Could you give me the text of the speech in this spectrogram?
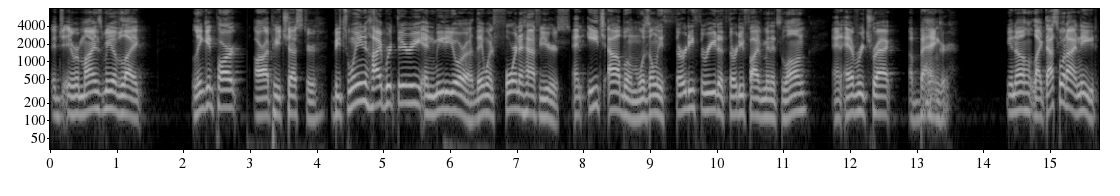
It, it reminds me of like Linkin Park, RIP Chester. Between Hybrid Theory and Meteora, they went four and a half years, and each album was only 33 to 35 minutes long, and every track a banger. You know, like that's what I need.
